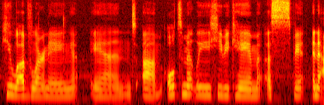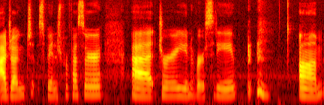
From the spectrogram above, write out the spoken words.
he loved learning, and um, ultimately he became a Span- an adjunct Spanish professor at Drury University. um,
